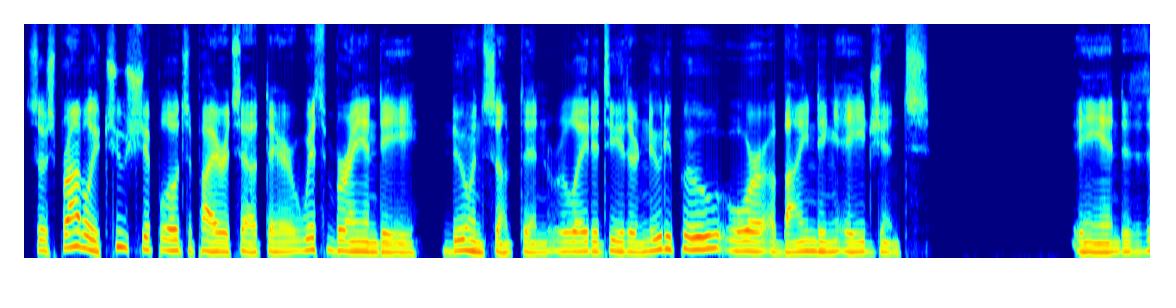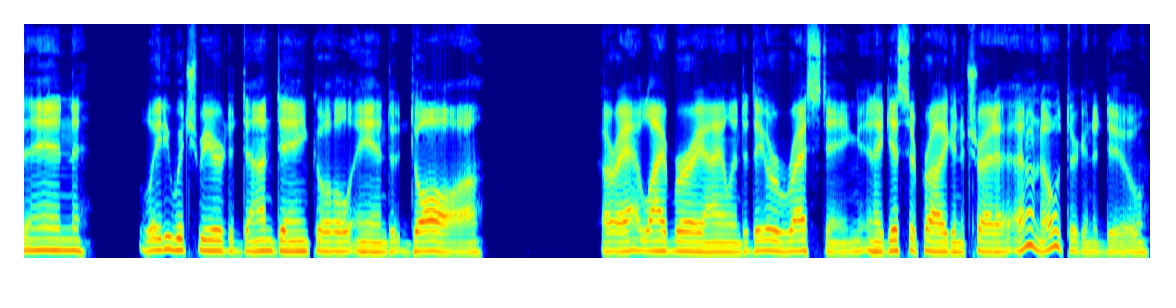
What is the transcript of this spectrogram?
So there's probably two shiploads of pirates out there with Brandy doing something related to either Nudipoo or a binding agent. And then Lady Witchbeard, Don Dankle, and Daw are at Library Island. They were resting, and I guess they're probably going to try to, I don't know what they're going to do.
